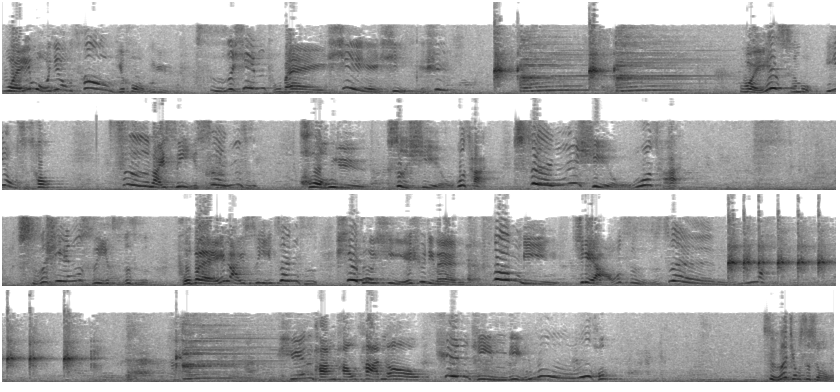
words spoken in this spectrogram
为莫有仇于红玉？死心不悲，谢谢须。为什么又是丑？此乃是一生日，红玉是秀才，生秀才。是心是一字字，父辈乃是一真字。写着些许的人，分明教子真呐。宣堂讨残楼，群庭明舞。这就是说，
